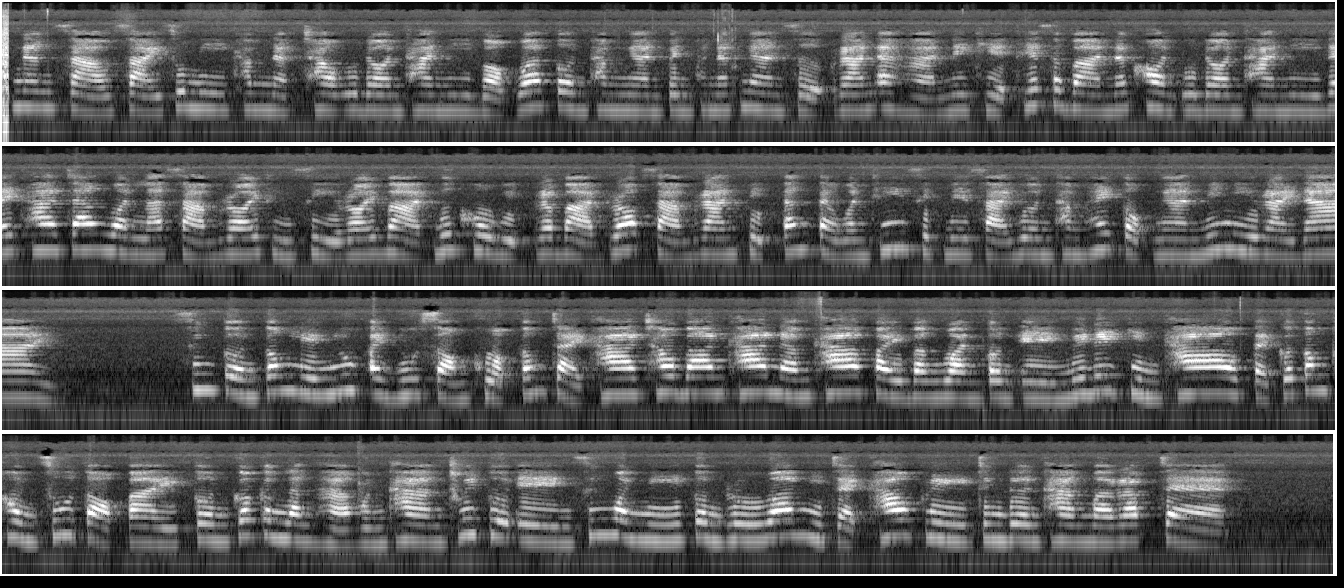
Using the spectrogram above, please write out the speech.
สามีคำหนักชาวอุดรธานีบอกว่าตนทำงานเป็นพนักงานเสิร์ฟร้านอาหารในเขตเทศบาลนครอุดรธานีได้ค่าจ้างวันละ 300ถึง400 บาทเมื่อโควิดระบาดรอบ 3 ร้านปิดตั้งแต่วันที่ 10 เมษายนทำให้ตกงานไม่มีรายได้ ซึ่งตนต้องเลี้ยงลูกอายุสองขวบต้องจ่ายค่าเช่าบ้านค่าน้ำค่าไฟบางวันตนเองไม่ได้กินข้าว แต่ก็ต้องทนสู้ต่อไป ตนก็กำลังหาหนทางช่วยตัวเอง ซึ่งวันนี้ตนรู้ว่ามีแจกข้าวฟรีจึงเดินทางมารับแจก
